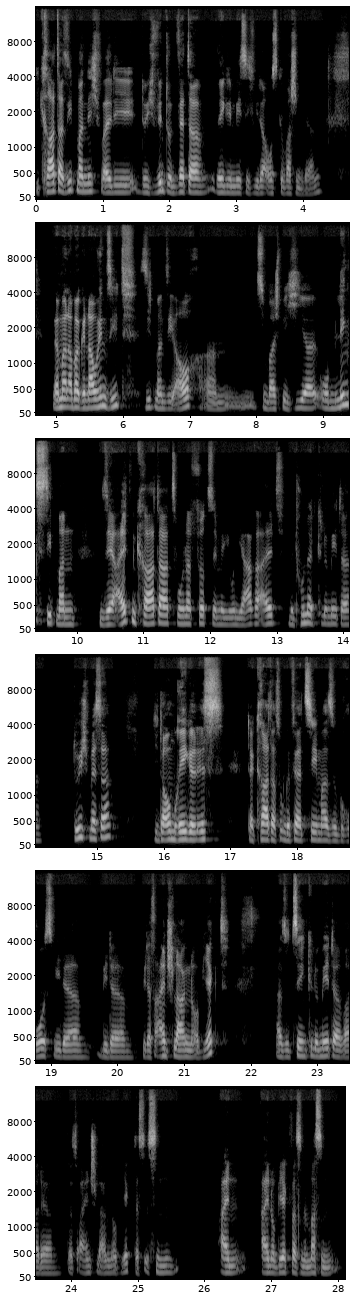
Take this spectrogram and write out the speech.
Die Krater sieht man nicht, weil die durch Wind und Wetter regelmäßig wieder ausgewaschen werden. Wenn man aber genau hinsieht, sieht man sie auch. Ähm, zum Beispiel hier oben links sieht man einen sehr alten Krater, 214 Millionen Jahre alt, mit 100 Kilometer Durchmesser. Die Daumenregel ist, der Krater ist ungefähr zehnmal so groß wie, der, wie, der, wie das einschlagende Objekt. Also zehn Kilometer war der, das einschlagende Objekt. Das ist ein, ein, ein Objekt, was eine Massen,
